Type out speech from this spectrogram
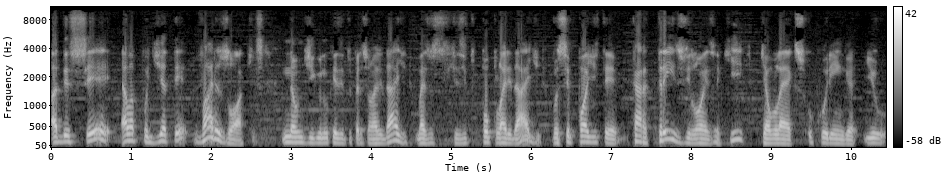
A DC, ela podia ter vários Locks. Não digo no quesito personalidade, mas no quesito popularidade. Você pode ter, cara, três vilões aqui, que é o Lex, o Coringa e o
